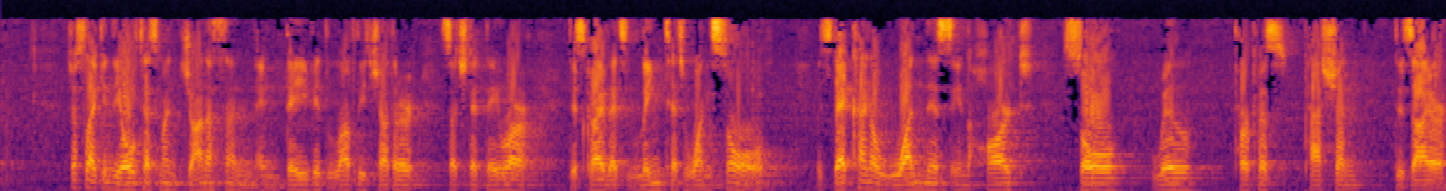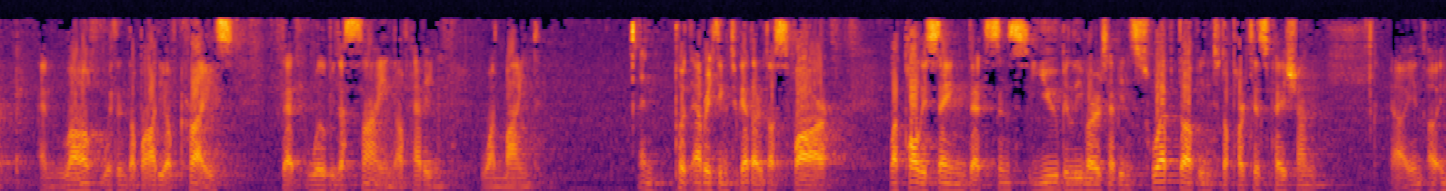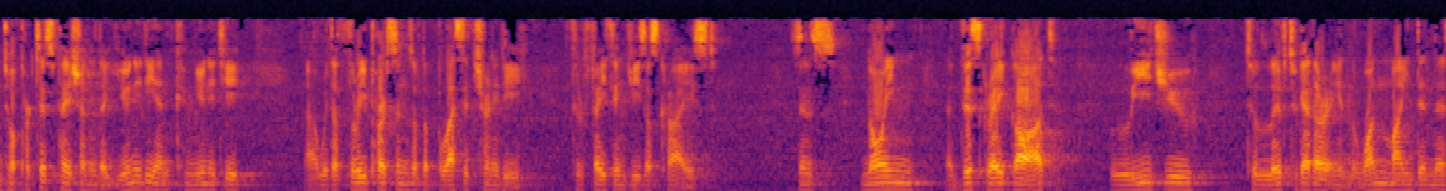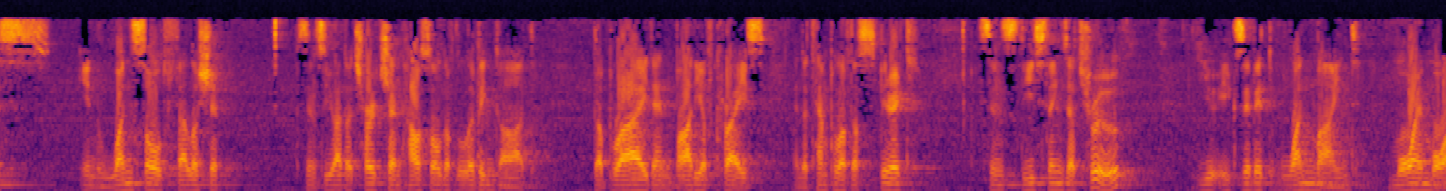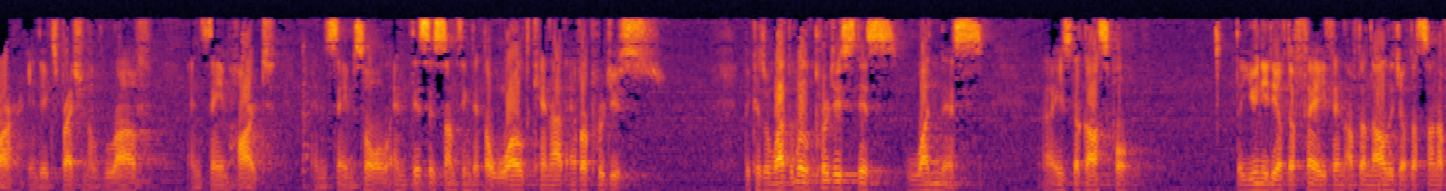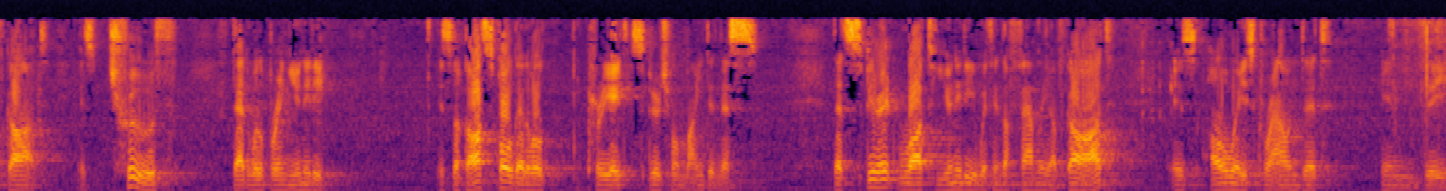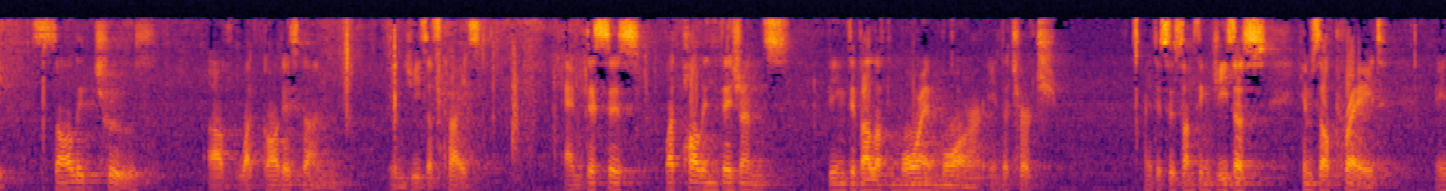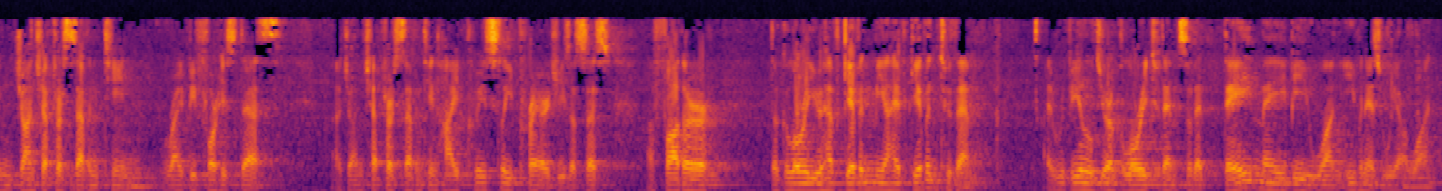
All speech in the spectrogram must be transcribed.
Just like in the Old Testament, Jonathan and David loved each other such that they were described as linked as one soul. It's that kind of oneness in heart, soul, will, purpose, passion, desire, and love within the body of Christ that will be the sign of having one mind. And put everything together thus far, what Paul is saying that since you believers have been swept up into the participation, uh, in, uh, into a participation in the unity and community uh, with the three persons of the Blessed Trinity through faith in Jesus Christ, since knowing this great God leads you to live together in one-mindedness, in one-souled fellowship, since you are the church and household of the living God, the bride and body of Christ, and the temple of the Spirit. Since these things are true, you exhibit one mind more and more in the expression of love and same heart and same soul. And this is something that the world cannot ever produce. Because what will produce this oneness uh, is the gospel. The unity of the faith and of the knowledge of the Son of God. It's truth that will bring unity. It's the gospel that will create spiritual mindedness. That spirit wrought unity within the family of God is always grounded in the solid truth of what God has done in Jesus Christ. And this is what Paul envisions being developed more and more in the church. And this is something Jesus himself prayed in John chapter 17, right before his death. Uh, John chapter 17, high priestly prayer, Jesus says, uh, Father, the glory you have given me, I have given to them. I revealed your glory to them so that they may be one, even as we are one.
